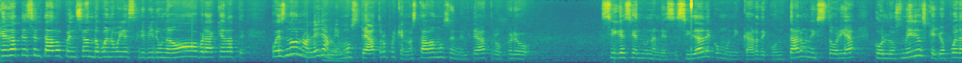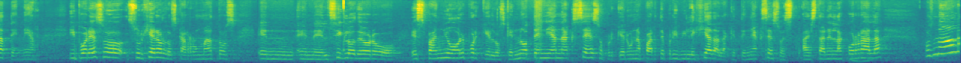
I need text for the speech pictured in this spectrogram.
quédate sentado pensando, bueno, voy a escribir una obra, quédate. Pues no, no le llamemos teatro porque no estábamos en el teatro, pero sigue siendo una necesidad de comunicar, de contar una historia con los medios que yo pueda tener. Y por eso surgieron los carromatos en, el siglo de oro español, porque los que no tenían acceso, porque era una parte privilegiada la que tenía acceso a estar en la corrala, pues nada,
